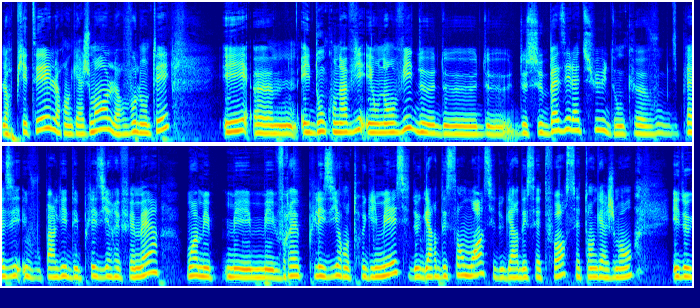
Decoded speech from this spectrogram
leur piété, leur engagement, leur volonté. Et, euh, et donc, on a, envie- et on a envie de, de, de, se baser là-dessus. Donc, euh, vous, parliez des plaisirs éphémères. Moi, mes, mes, mes vrais plaisirs, entre guillemets, c'est de garder en moi, c'est de garder cette force, cet engagement et de,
